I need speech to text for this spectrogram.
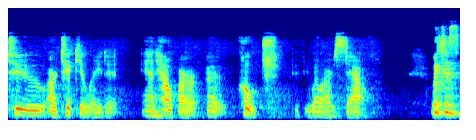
to articulate it and help our uh, coach, if you will, our staff. Which is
